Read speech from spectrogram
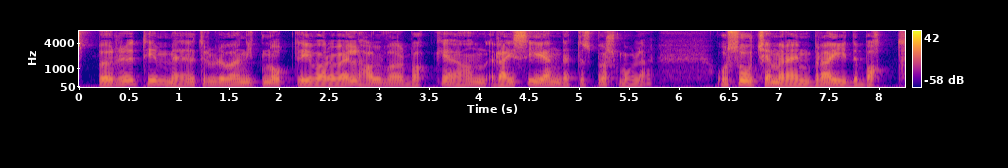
spørretime, jeg tror det var 1980, var det vel, Halvard Bakke han reiser igjen dette spørsmålet. Og så kommer det en brei debatt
